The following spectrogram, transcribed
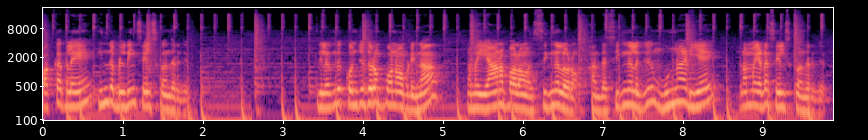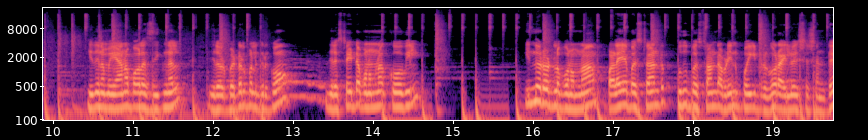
பக்கத்துலேயே இந்த பில்டிங் சேல்ஸ்க்கு வந்திருக்கு. இதிலேருந்து கொஞ்சம் தூரம் போனோம் அப்படின்னா நம்ம யானைப்பாலம் சிக்னல் வரும். அந்த சிக்னலுக்கு முன்னாடியே நம்ம இடம் சேல்ஸ்க்கு வந்திருக்கு. இது நம்ம யானைப்பாலம் சிக்னல் இதில் ஒரு பெட்ரோல் பல்க் இருக்கும். இதில் ஸ்ட்ரைட்டாக போனோம்னா கோவில். இந்த ரோட்டில் போனோம்னா பழைய பஸ் ஸ்டாண்டு புது பஸ் ஸ்டாண்ட் அப்படின்னு போய்கிட்டு இருக்கோம் ரயில்வே ஸ்டேஷன்ட்டு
